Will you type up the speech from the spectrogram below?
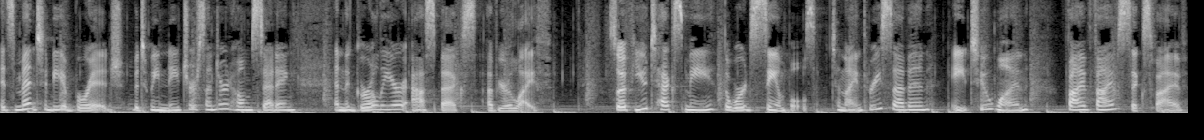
It's meant to be a bridge between nature centered homesteading and the girlier aspects of your life. So if you text me the word samples to 937 821 5565,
